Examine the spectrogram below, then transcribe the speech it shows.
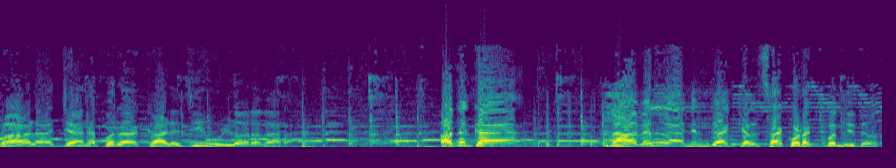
ಬಹಳ ಜನಪರ ಕಾಳಜಿ ಉಳ್ಳೋರ್ ಅದಕ್ಕ ನಾವೆಲ್ಲ ನಿಮ್ಗ ಕೆಲಸ ಕೊಡಕ್ ಬಂದಿದ್ದೇವ್ರ.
